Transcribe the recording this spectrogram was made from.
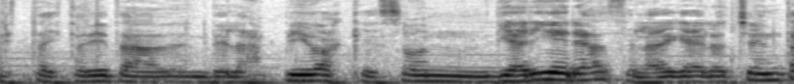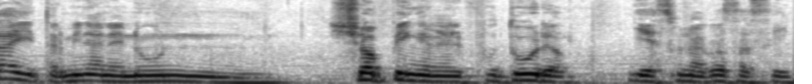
esta historieta de las pibas que son diarieras en la década del 80 y terminan en un shopping en el futuro. Y es una cosa así.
